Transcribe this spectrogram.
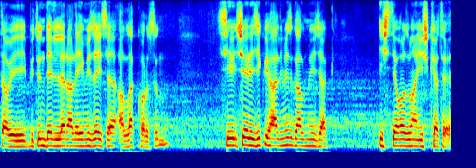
Tabii bütün deliller aleyhimize ise Allah korusun. Söyleyecek bir halimiz kalmayacak. İşte o zaman iş kötü.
